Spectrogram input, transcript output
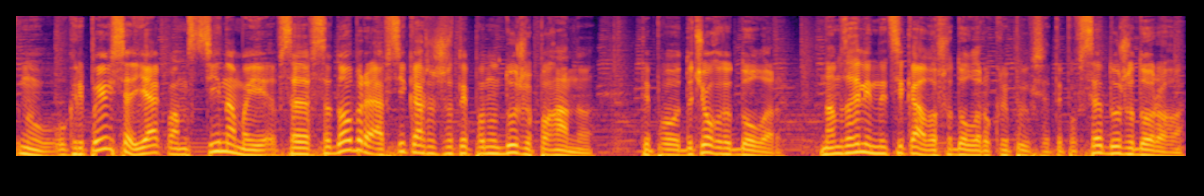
ну, укріпився, як вам з цінами, все, все добре, а всі кажуть, що типу ну дуже погано. Типу, до чого тут долар? Нам взагалі не цікаво, що долар укріпився. Типу, все дуже дорого.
